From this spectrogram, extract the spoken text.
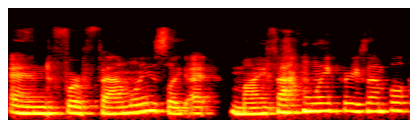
and for families, like I, my family, for example,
